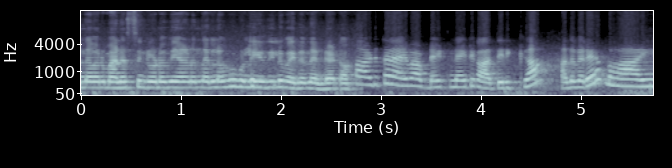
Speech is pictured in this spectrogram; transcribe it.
എന്താ പറയുക മനസ്സിന്റെ ഉടമയാണെന്നുള്ള ഇതിൽ വരുന്നുണ്ട് കേട്ടോ. അടുത്ത ലൈവ് അപ്ഡേറ്റിനായിട്ട് കാത്തിരിക്കുക. അതുവരെ ബായ്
